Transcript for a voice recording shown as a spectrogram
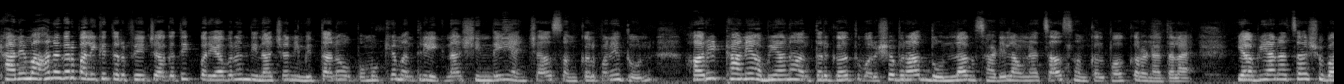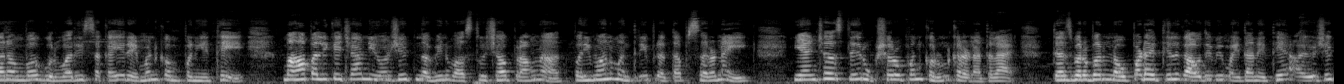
ठाणे महानगरपालिकेतर्फे जागतिक पर्यावरण दिनाच्या निमित्तानं उपमुख्यमंत्री एकनाथ शिंदे यांच्या संकल्पनेतून हरित ठाणे अभियानाअंतर्गत वर्षभरात दोन लाख झाडे लावण्याचा संकल्प करण्यात आलाय. या अभियानाचा शुभारंभ गुरुवारी सकाळी रेमंड कंपनी येथे महापालिकेच्या नियोजित नवीन वास्तूच्या प्रांगणात परिवहन मंत्री प्रताप सरनाईक यांच्या हस्ते वृक्षारोपण करून करण्यात आलाय त्याचबरोबर नौपाडा येथील गावदेवी मैदान येथे आयोजित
